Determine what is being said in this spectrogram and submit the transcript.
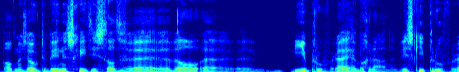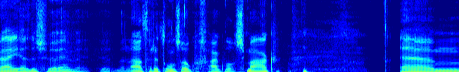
wat me zo te binnen schiet is dat we wel uh, bierproeverij hebben gedaan, een whiskyproeverij. Dus we, we, laten het ons ook vaak wel smaken. Ehm,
